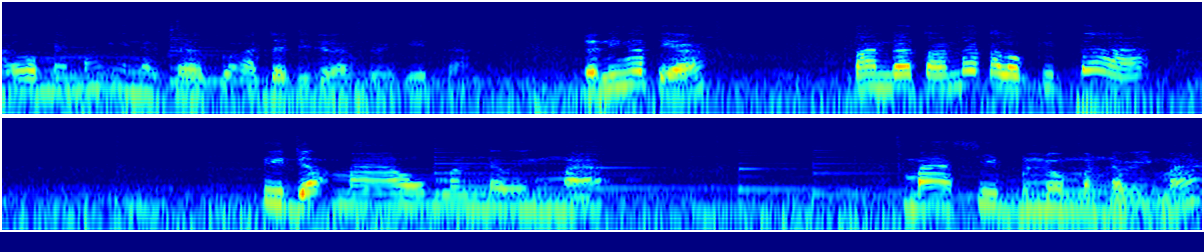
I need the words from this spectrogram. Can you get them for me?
kalau memang child itu ada di dalam diri kita. Dan ingat ya, tanda-tanda kalau kita tidak mau menerima, masih belum menerima,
